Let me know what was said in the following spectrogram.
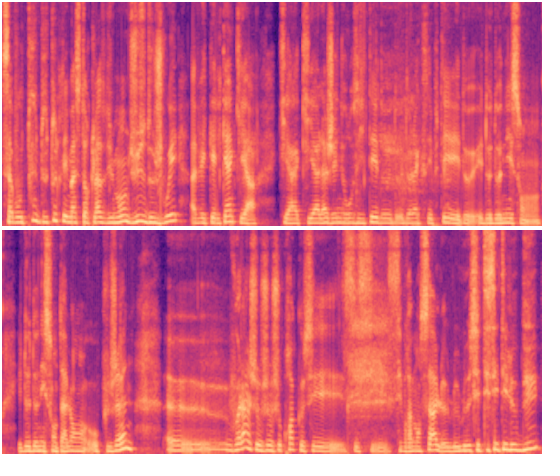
Ça vaut tout de toutes les masterclass du monde, juste de jouer avec quelqu'un qui a qui a, qui a la générosité de, de, l'accepter et de, et, de donner son, et de donner son talent aux plus jeunes. Euh, voilà, je, je, crois que c'est vraiment ça, le, le, c'était le but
